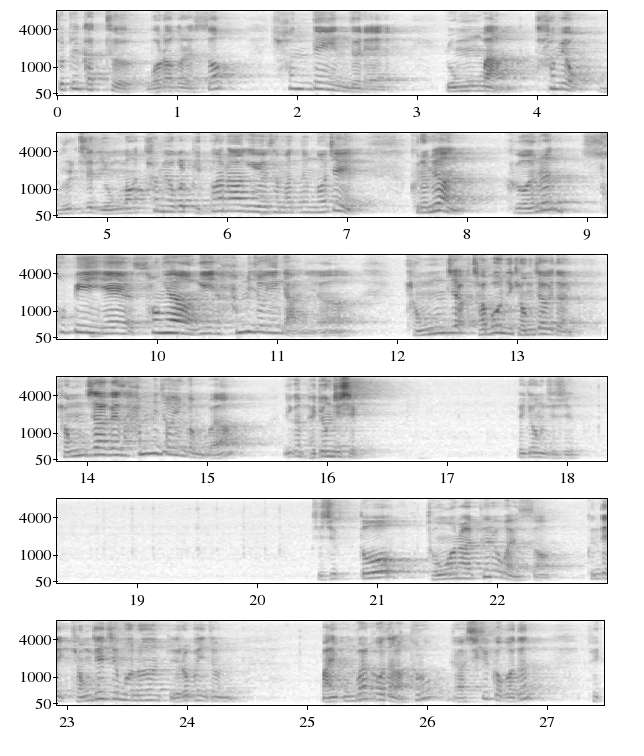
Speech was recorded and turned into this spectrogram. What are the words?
쇼핑카트 뭐라 그랬어? 현대인들의 욕망, 탐욕, 물질의 욕망, 탐욕을 비판하기 위해서 만든 거지. 그러면 그거는 소비의 성향이 합리적인 게 아니야. 경제학, 자본주의 경제학이다. 경제학에서 합리적인 건 뭐야? 이건 배경지식. 배경지식. 지식도 동원할 필요가 있어. 근데 경제지문은 여러분이 좀 많이 공부할 거거든 앞으로 내가 시킬 거거든. 배-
